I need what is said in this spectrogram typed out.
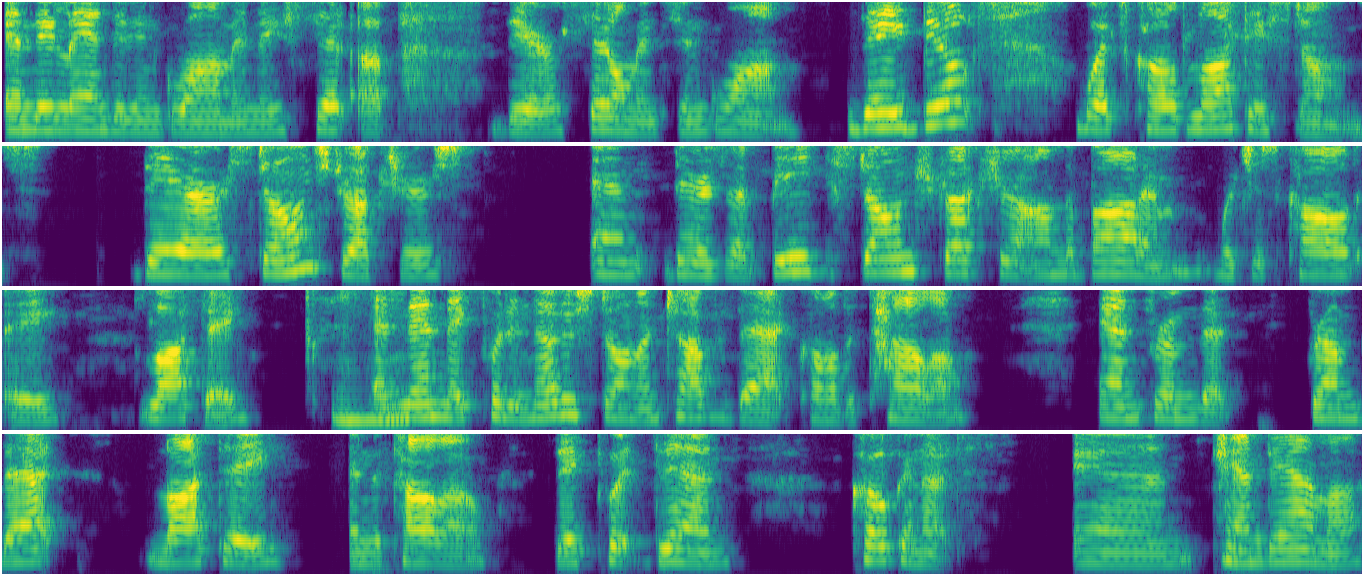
and they landed in Guam and they set up their settlements in Guam. They built what's called latte stones. They're stone structures, and there's a big stone structure on the bottom, which is called a latte. Mhm. And then they put another stone on top of that called a talo. And from the from that latte and the talo, they put then coconut and pandama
